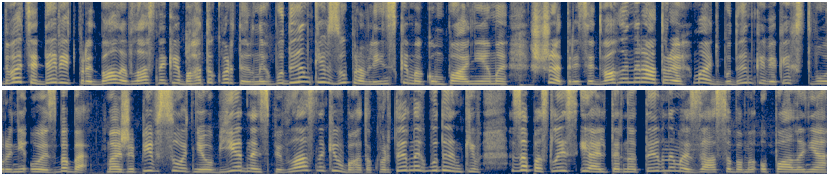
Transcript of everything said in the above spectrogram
29 придбали власники багатоквартирних будинків з управлінськими компаніями. Ще 32 генератори мають будинки, в яких створені ОСББ. Майже півсотні об'єднань співвласників багатоквартирних будинків запаслись і альтернативними засобами опалення.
